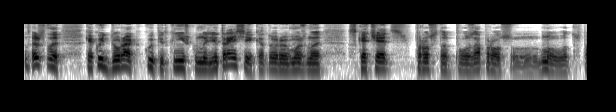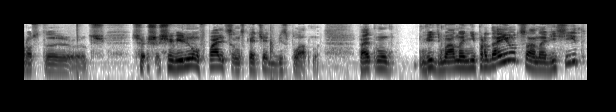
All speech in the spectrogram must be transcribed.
Потому что какой дурак купит книжку на Литресе, которую можно скачать просто по запросу. Ну, вот просто вот, шевельнув пальцем, скачать бесплатно. Поэтому, видимо, она не продается, она висит.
